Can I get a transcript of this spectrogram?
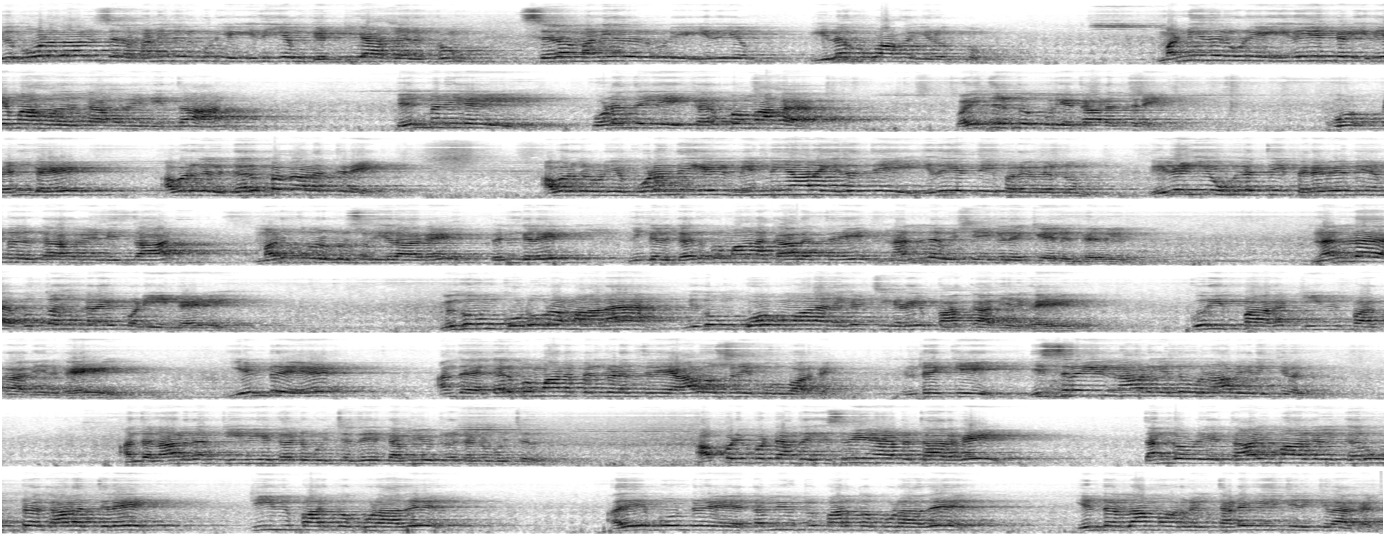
இது போலதான் சில மனிதர்களுடைய இதயம் கெட்டியாக இருக்கும் சில மனிதர்களுடைய இதயம் இலகுவாக இருக்கும். மனிதர்களுடைய இதயங்கள் இதயமாகுவதற்காக வேண்டித்தான் பெண்மணிகள் குழந்தையை கர்ப்பமாக வைத்திருக்கக்கூடிய காலத்திலே. பெண்கள் அவர்கள் கர்ப்ப காலத்திலே அவர்களுடைய குழந்தைகள் மென்மையான இதத்தை இதயத்தை பெற வேண்டும் இளைய உள்ளத்தை பெற வேண்டும் என்பதற்காக வேண்டித்தான் மருத்துவர்கள் சொல்கிறார்கள் பெண்களே நீங்கள் கர்ப்பமான காலத்திலே நல்ல விஷயங்களை கேளுங்கள். நல்ல புத்தகங்களை படியுங்கள். மிகவும் கொடூரமான மிகவும் கோபமான நிகழ்ச்சிகளை பார்க்காதீர்கள். குறிப்பாக டிவி பார்க்காதீர்கள் என்று அந்த கர்ப்பமான பெண்களிடத்திலே ஆலோசனை கூறுவார்கள். இன்றைக்கு இஸ்ரேல் நாடு என்று ஒரு நாடு இருக்கிறது. அந்த நாடு தான் டிவியை கண்டுபிடிச்சது கம்ப்யூட்டரை கண்டுபிடிச்சது. அப்படிப்பட்ட அந்த இஸ்ரேல் நாட்டுக்காரர்கள் தங்களுடைய தாய்மார்கள் கருவுற்ற காலத்திலே டிவி பார்க்கக்கூடாது அதே போன்று கம்ப்யூட்டர் பார்க்கக்கூடாது என்றெல்லாம் அவர்கள் தடை விதித்திருக்கிறார்கள்.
